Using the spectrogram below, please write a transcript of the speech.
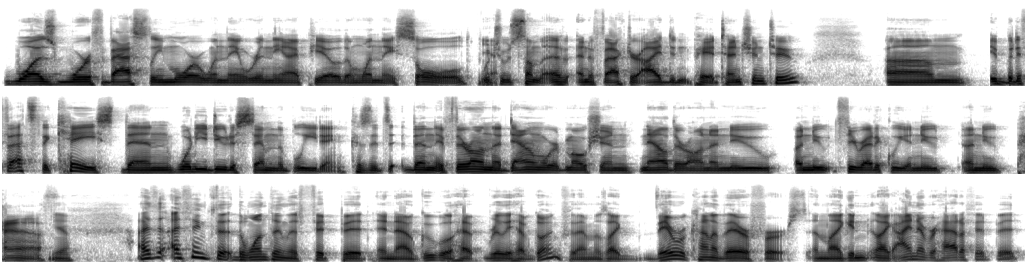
was worth vastly more when they were in the IPO than when they sold, which was some and a factor I didn't pay attention to. Um, it- but if that's the case, then what do you do to stem the bleeding? Because it's then if they're on the downward motion, now they're on a new a new theoretically a new a new path. Yeah. I, th- I think that the one thing that Fitbit and now Google have really have going for them is like they were kind of there first, and like in, like I never had a Fitbit,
